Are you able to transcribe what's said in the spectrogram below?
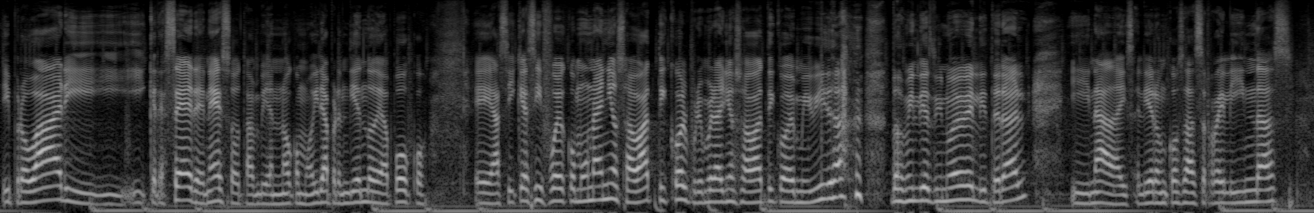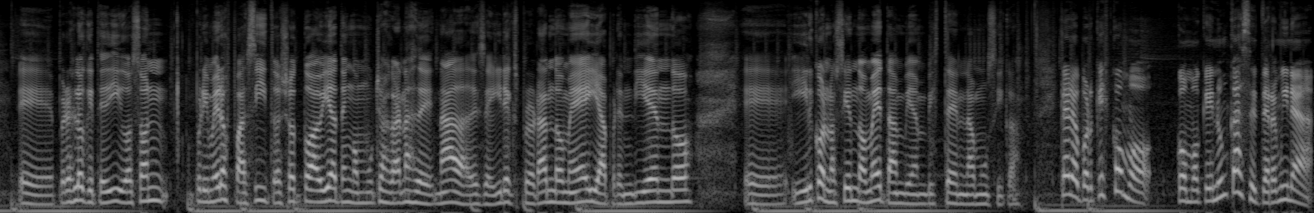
y probar y, crecer en eso también, ¿no? Como ir aprendiendo de a poco. Eh, así que sí, fue como un año sabático, el primer año sabático de mi vida, 2019 literal, y nada, y salieron cosas re lindas. Eh, pero es lo que te digo, son primeros pasitos. Yo todavía tengo muchas ganas de nada, de seguir explorándome y aprendiendo, eh, e ir conociéndome también, viste, en la música. Claro, porque es como, como que nunca se termina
